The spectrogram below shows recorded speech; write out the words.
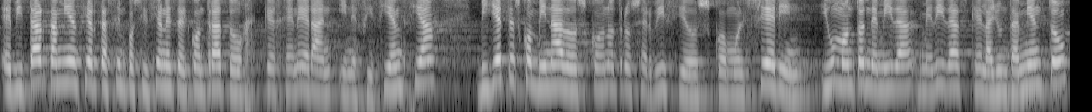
evitar también ciertas imposiciones del contrato que generan ineficiencia, billetes combinados con otros servicios como el sharing y un montón de medidas que el ayuntamiento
